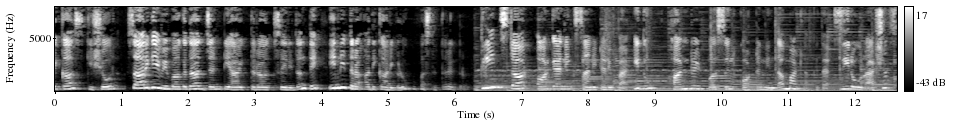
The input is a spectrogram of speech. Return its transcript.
ವಿಕಾಸ್, ಕಿಶೋರ್, ಸಾರಿಗೆ ವಿಭಾಗದ ಜಂಟಿ ಆಯುಕ್ತರ ಸೇರಿದಂತೆ ಇನ್ನಿತರ ಅಧಿಕಾರಿಗಳು ಉಪಸ್ಥಿತರಿದ್ದರು. Green star organic sanitary pad ಇದು ಹಂಡ್ರೆಡ್ ಪರ್ಸೆಂಟ್ ಕಾಟನ್ನಿಂದ ಮಾಡಲಾಗಿದೆ. Zero rashes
